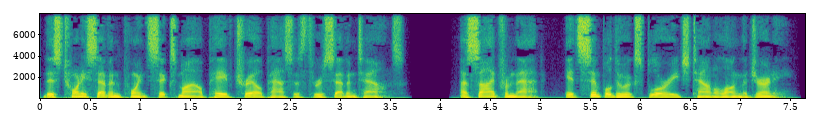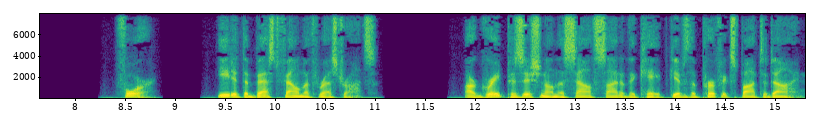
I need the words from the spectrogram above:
this 27.6 mile paved trail passes through seven towns. Aside from that, it's simple to explore each town along the journey. 4. Eat at the best Falmouth restaurants. Our great position on the south side of the Cape gives the perfect spot to dine.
